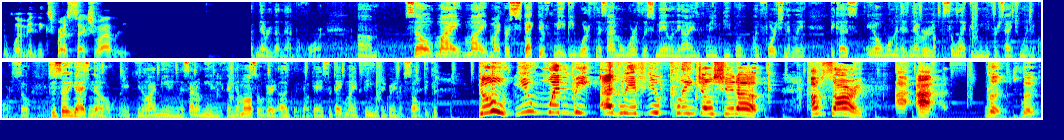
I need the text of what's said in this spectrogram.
women express sexuality. I've never done that before. Um, so my my my perspective may be worthless. I'm a worthless male in the eyes of many people, unfortunately, because you know a woman has never selected me for sexual intercourse. So just so you guys know, you know I'm meaningless. I don't mean anything. I'm also very ugly. Okay, so take my opinion with a grain of salt because. Dude, you wouldn't be ugly if you cleaned your shit up. I'm sorry. I, I look, look.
